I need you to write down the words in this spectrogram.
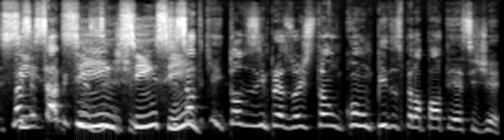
sim, você sabe que sim, existe. sim, sim. Você sabe que todas as empresas hoje estão corrompidas pela pauta ESG.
